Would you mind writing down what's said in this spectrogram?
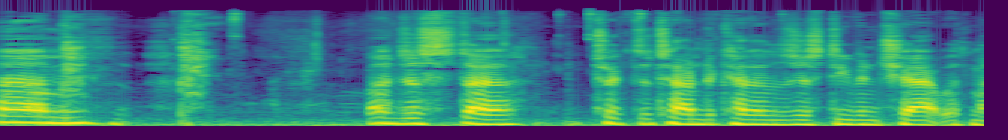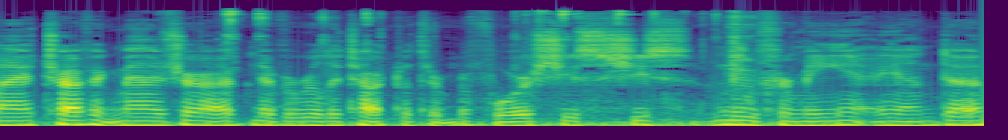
um, I just uh, took the time to kind of just even chat with my traffic manager. I've never really talked with her before. She's she's new for me, and uh,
